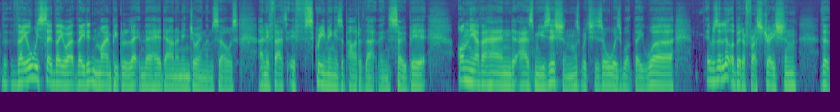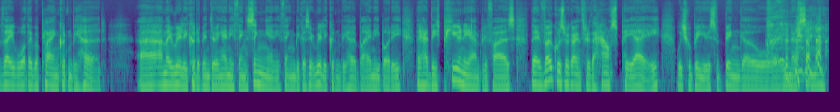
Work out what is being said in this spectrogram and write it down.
they always said they were they didn't mind people letting their hair down and enjoying themselves, and if that if screaming is a part of that, then so be it. On the other hand, as musicians, which is always what they were, it was a little bit of frustration that they what they were playing couldn't be heard. Uh, and they really could have been doing anything, singing anything, because it really couldn't be heard by anybody. They had these puny amplifiers. Their vocals were going through the house PA, which would be used for bingo or you know someone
